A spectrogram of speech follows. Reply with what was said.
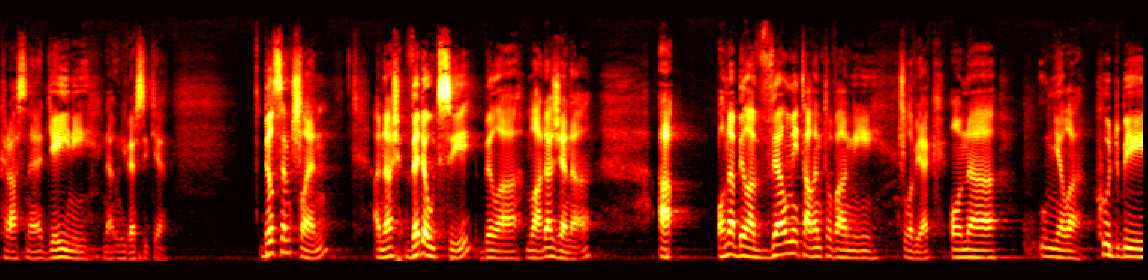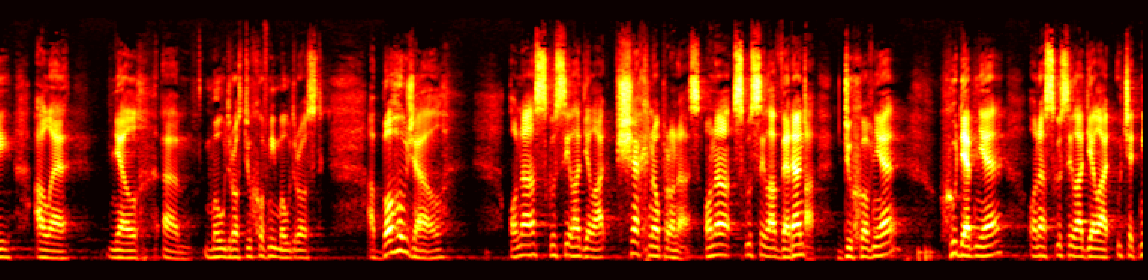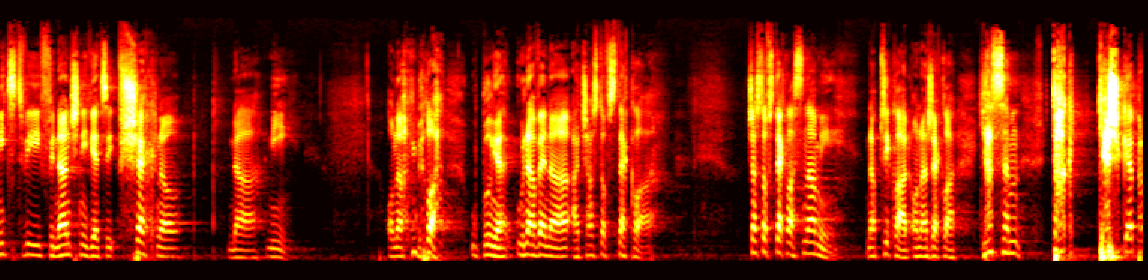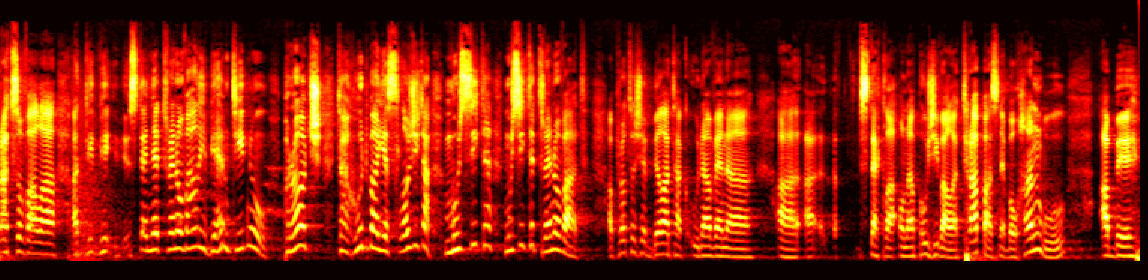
krásné dějiny na univerzitě. Byl jsem člen a náš vedoucí byla mladá žena a ona byla velmi talentovaný člověk. Ona uměla hudby, ale měl um, moudrost, duchovní moudrost. A bohužel ona zkusila dělat všechno pro nás. Ona zkusila vedat duchovně, hudebně, ona zkusila dělat účetnictví, finanční věci, všechno na ní. Ona byla úplně unavená a často vstekla. Často vstekla s námi. Například ona řekla, já jsem tak těžké pracovala a ty, vy jste netrénovali během týdnu. Proč? Ta hudba je složitá. Musíte, musíte trénovat. A protože byla tak unavená a, a vstekla, ona používala trapas nebo hanbu, aby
